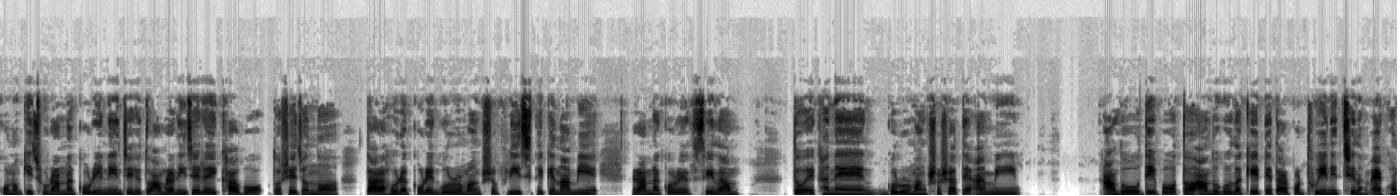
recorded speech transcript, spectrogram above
কোনো কিছু রান্না করিনি, যেহেতু আমরা নিজেরাই খাব, তো সেজন্য তাড়াহুড়া করে গরুর মাংস ফ্রিজ থেকে নামিয়ে রান্না করেছিলাম। তো এখানে গরুর মাংসর সাথে আমি আলু দিব। তো আলুগুলো কেটে তারপর ধুয়ে নিচ্ছিলাম। এখন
